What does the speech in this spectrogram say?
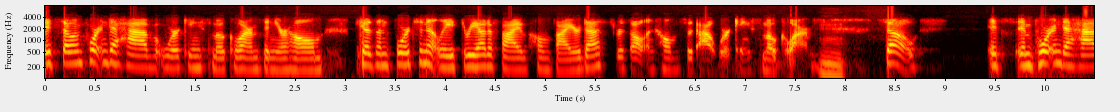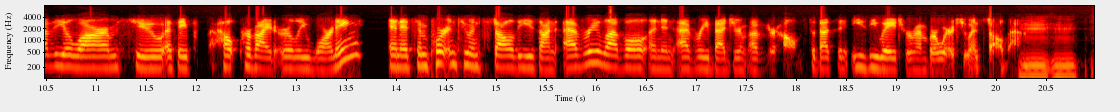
it's so important to have working smoke alarms in your home because unfortunately, three out of five home fire deaths result in homes without working smoke alarms. Mm. So it's important to have the alarms to as they help provide early warning and it's important to install these on every level and in every bedroom of your home. So that's an easy way to remember where to install them. Mm-hmm.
